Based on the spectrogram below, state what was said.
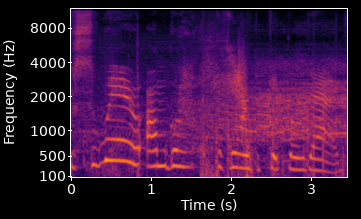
I swear I'm going, I'm going to pick those ads.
